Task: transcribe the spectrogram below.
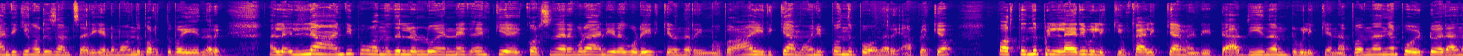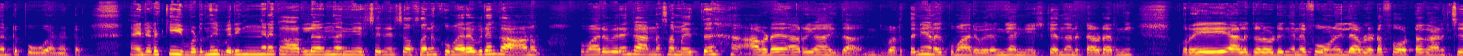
ആന്റിക്കും കുറച്ച് സംസാരിക്കേണ്ട മോന്ന് പുറത്ത് പോയെന്ന് പറയും. അല്ല ഇല്ല ആന്റി ഇപ്പോൾ വന്നതല്ലേ ഉള്ളൂ എന്നെ എനിക്ക് കുറച്ച് നേരം കൂടെ ആന്റിയുടെ കൂടെ ഇരിക്കണം എന്ന് പറയും. അപ്പോൾ ആ ഇരിക്കാം മോനിപ്പോൾ ഒന്ന് പോകുമെന്ന് പറയും. അപ്പോഴേക്കോ പുറത്തുനിന്ന് പിള്ളേർ വിളിക്കും കളിക്കാൻ വേണ്ടിയിട്ട്. അതീന്ന് പറഞ്ഞിട്ട് വിളിക്കണം. അപ്പോൾ എന്നാൽ ഞാൻ പോയിട്ട് വരാമെന്ന് പറഞ്ഞിട്ട് പോവുകയാണ് കേട്ടോ. അതിന്റെ ഇടയ്ക്ക് ഇവിടുന്ന് ഇവരിങ്ങനെ കാറിൽ വന്ന് അന്വേഷിച്ച് അന്വേഷിച്ച് അവസാനം കുമാരപുരം കാണും. കുമാരപുരം കാണുന്ന സമയത്ത് അവിടെ അറിയാം ഇതാ ഇവിടെ തന്നെയാണ് കുമാരപുരം. ഇനി അന്വേഷിക്കാമെന്ന് പറഞ്ഞിട്ട് അവിടെ ഇറങ്ങി കുറേ ആളുകളോട് ഇങ്ങനെ ഫോണിൽ അവളുടെ ഫോട്ടോ കാണിച്ച്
